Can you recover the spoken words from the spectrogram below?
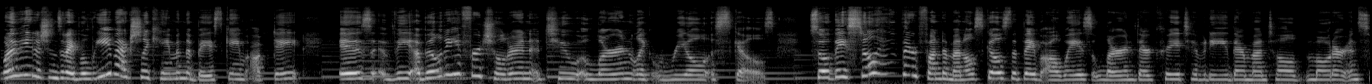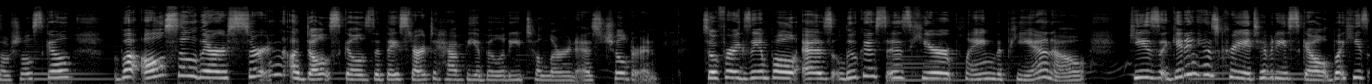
One of the additions that I believe actually came in the base game update is the ability for children to learn like real skills. So they still have their fundamental skills that they've always learned, their creativity, their mental, motor, and social skill, but also there are certain adult skills that they start to have the ability to learn as children. So for example, as Lucas is here playing the piano, he's getting his creativity skill, but he's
